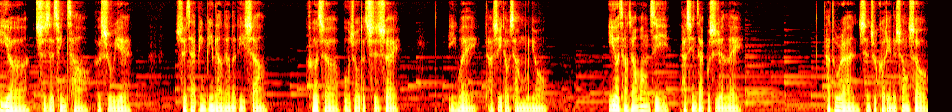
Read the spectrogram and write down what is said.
伊尔吃着青草和树叶，睡在冰冰凉凉的地上，喝着污浊的池水，因为它是一头小母牛。伊尔常常忘记他现在不是人类。他突然伸出可怜的双手，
